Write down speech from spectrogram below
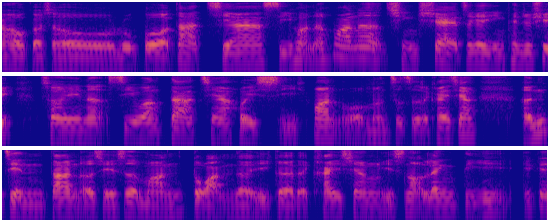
然后，到时候如果大家喜欢的话呢，请 share 这个影片出去。所以呢，希望大家会喜欢我们这次的开箱，很简单，而且是蛮短的一个的开箱，It's not lengthy，一个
